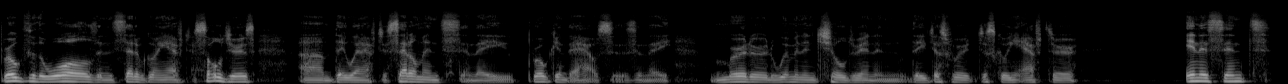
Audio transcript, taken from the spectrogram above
broke through the walls. And instead of going after soldiers, um, they went after settlements and they broke into houses and they murdered women and children, and they just were just going after innocent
